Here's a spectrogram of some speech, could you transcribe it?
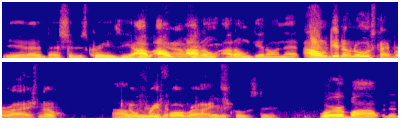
yeah, that, that shit is crazy. I I, I don't I don't I don't get on that. I don't get on those type of rides. No, I'll no free fall roller coaster. Word bomb. The,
